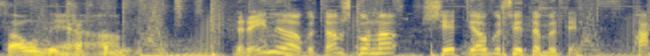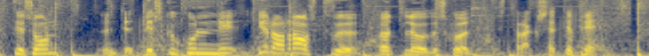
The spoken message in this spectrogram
þáði Já. krafta mína. Reynið á okkur danskona, setja á okkur sittamöndi. Partisón undir diskokúlunni hér á Rástfö öll lögðu skvöld, strax eftir fett.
